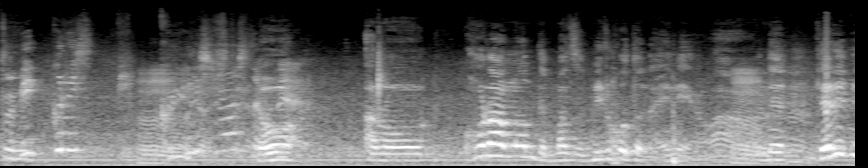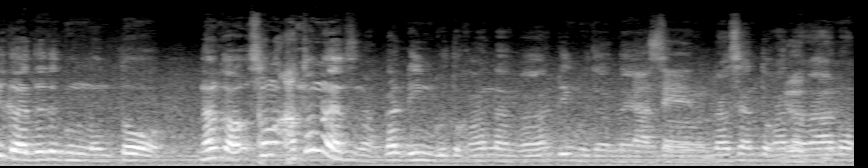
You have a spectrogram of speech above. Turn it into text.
当に。びっくりしびっくりしましたよね。あのホラーもんってまず見ることないねやわ、うん。でうんテレビから出てくるのとなんかその後のやつなんかリングとかなんかリングじゃない螺旋その螺旋。とかなんかあの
